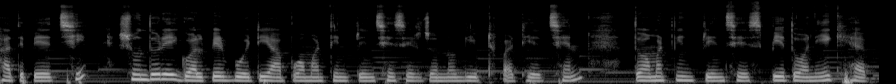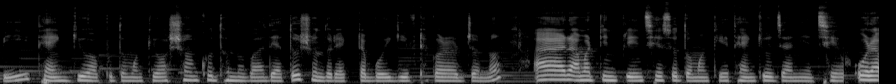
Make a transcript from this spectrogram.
হাতে পেয়েছি। সুন্দর এই গল্পের বইটি আপু আমার তিন প্রিন্সেসের জন্য গিফট পাঠিয়েছেন। তো আমার তিন প্রিন্সেস পেয়ে তো অনেক হ্যাপি থ্যাংক ইউ আপু, তোমাকে অসংখ্য ধন্যবাদ এত সুন্দর একটা বই গিফট করার জন্য। আর আমার তিন প্রিন্সেসও তোমাকে থ্যাংক ইউ জানিয়েছে, ওরা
